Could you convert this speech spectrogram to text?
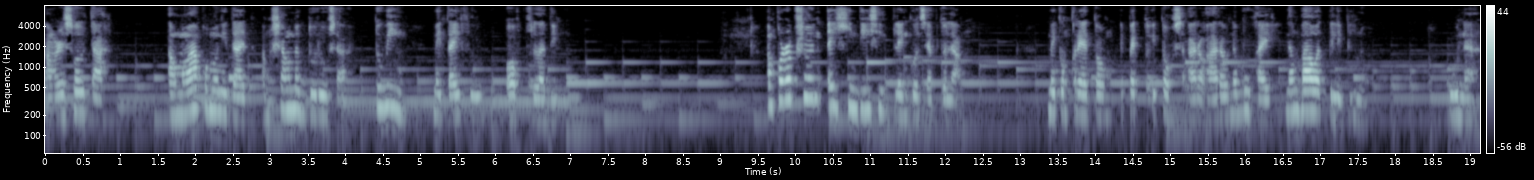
Ang resulta, ang mga komunidad ang siyang nagdurusa tuwing may typhoon o flooding. Ang korupsyon ay hindi simpleng konsepto lang. May konkretong epekto ito sa araw-araw na buhay ng bawat Pilipino. Una,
